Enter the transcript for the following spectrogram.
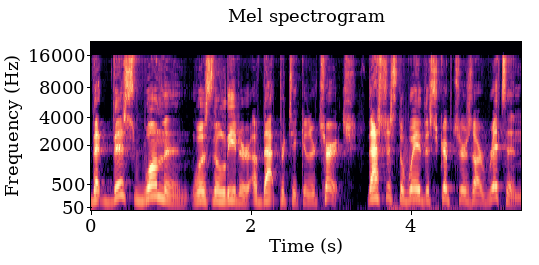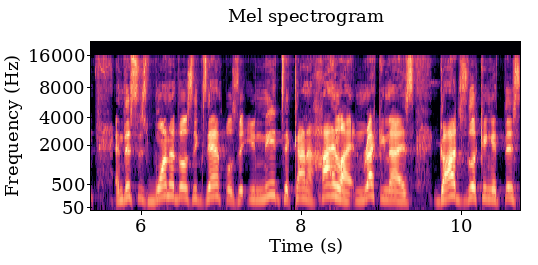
that this woman was the leader of that particular church. That's just the way the scriptures are written. And this is one of those examples that you need to kind of highlight and recognize God's looking at this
